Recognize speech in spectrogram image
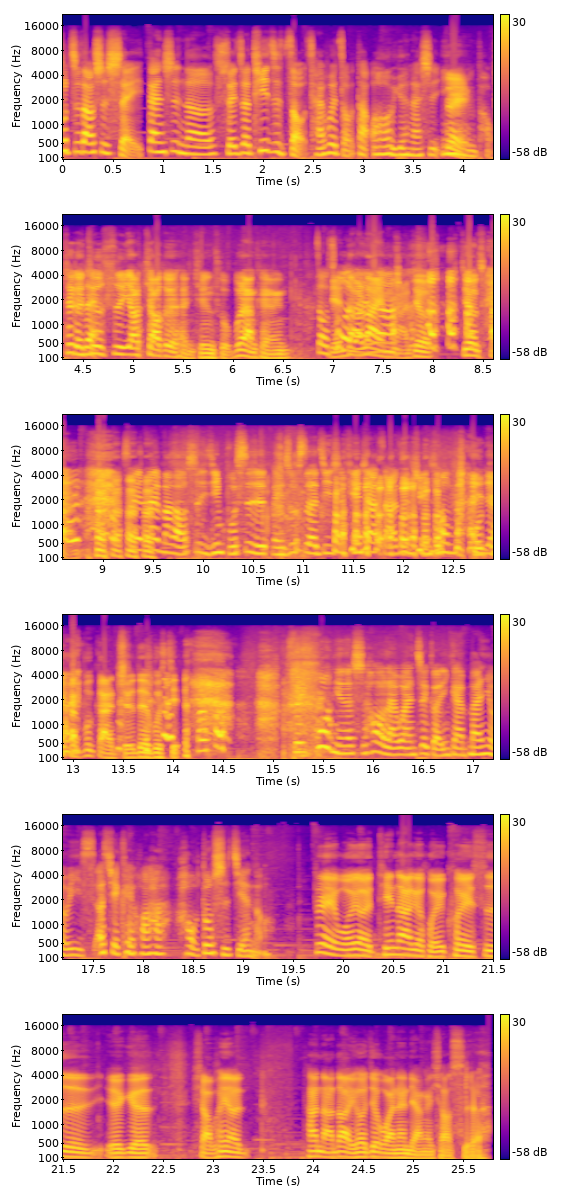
不知道是谁，但是呢，随着梯子走才会走到，哦，原来是殷云鹏。这个就是要校对很清楚，不然可能走错了赖马就就惨。所以赖马老师已经不是美术设计，是天下杂志群创办人。不敢不敢，绝对不行。所以过年的时候来玩这个应该蛮有意思，而且可以花好多时间哦。对，我有听到一个回馈，是有一个小朋友，他拿到以后就玩了两个小时了。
